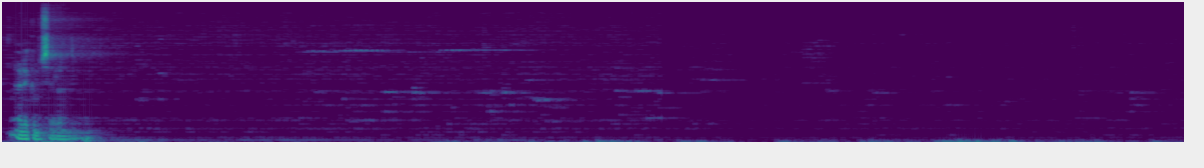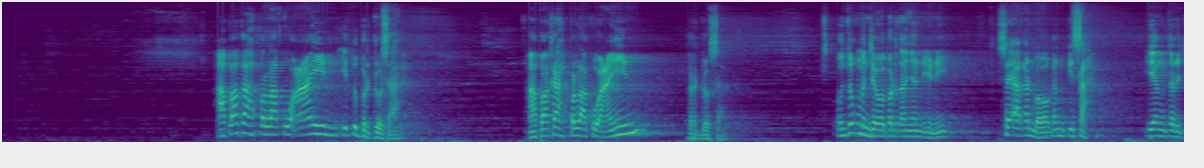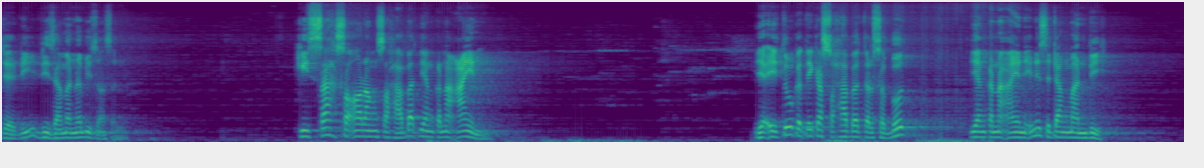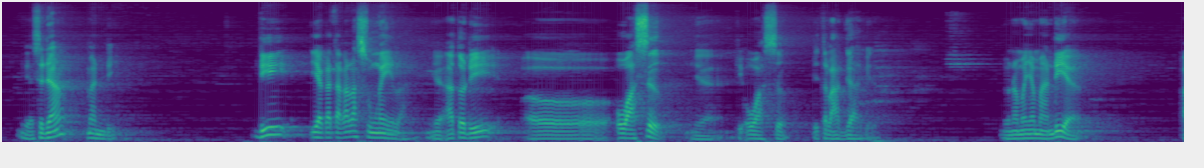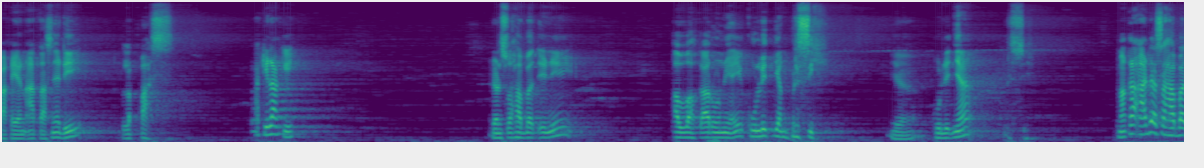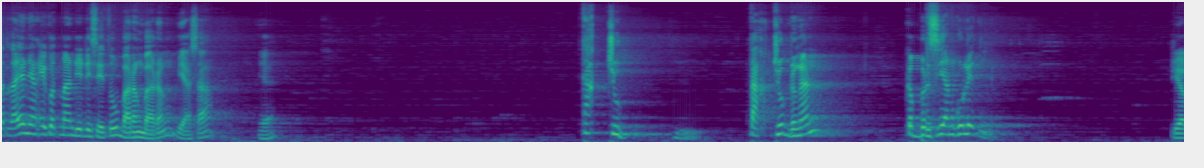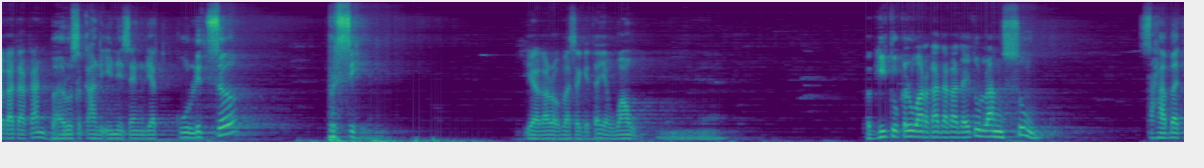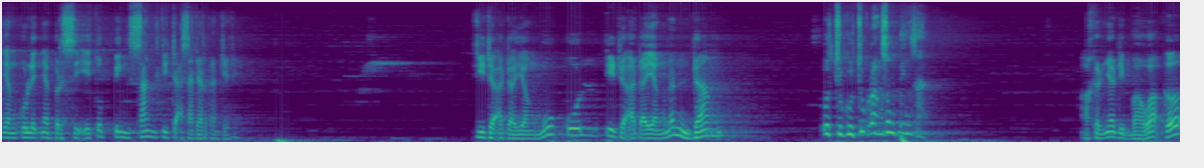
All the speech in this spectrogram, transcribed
Waalaikumsalam. Apakah pelaku ain itu berdosa? Apakah pelaku ain berdosa? Untuk menjawab pertanyaan ini, saya akan bawakan kisah yang terjadi di zaman Nabi SAW. Kisah seorang sahabat yang kena ain. Yaitu ketika sahabat tersebut yang kena ain ini sedang mandi. Ya, sedang mandi di ya katakanlah sungai lah ya atau di uh, oase ya di oase di telaga gitu. Yang namanya mandi ya pakaian atasnya dilepas. Laki-laki. Dan sahabat ini Allah karuniai kulit yang bersih. Ya, kulitnya bersih. Maka ada sahabat lain yang ikut mandi di situ bareng-bareng biasa, ya. Takjub. Takjub dengan kebersihan kulitnya. Dia katakan baru sekali ini saya melihat kulit sebersih. Ya kalau bahasa kita ya wow. Begitu keluar kata-kata itu langsung sahabat yang kulitnya bersih itu pingsan tidak sadarkan diri. Tidak ada yang mukul, tidak ada yang nendang. Ujuk-ujuk langsung pingsan. Akhirnya dibawa ke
